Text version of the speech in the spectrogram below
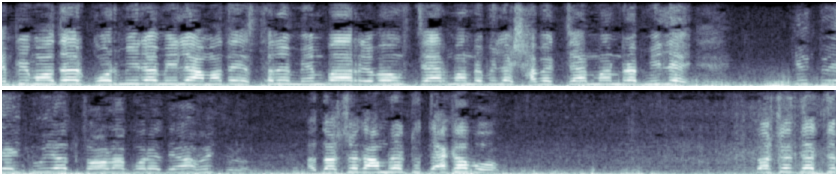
এমপি মহোদয়ের কর্মীরা মিলে, আমাদের স্থানীয় মেম্বার এবং চেয়ারম্যানরা মিলে, সাবেক চেয়ারম্যানরা মিলে কিন্তু এই দুই হাত চওড়া করে দেওয়া হয়েছিল। আর দর্শক, আমরা একটু দেখাবো। দর্শক দেখছে,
